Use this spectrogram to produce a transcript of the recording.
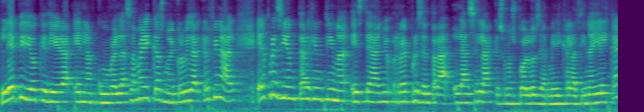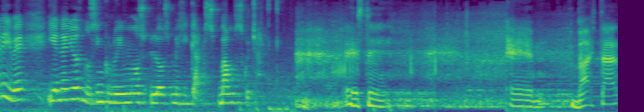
le pidió que diera en la Cumbre de las Américas. No hay que olvidar que al final el presidente de Argentina este año representará la CELAC, que son los pueblos de América Latina y el Caribe, y en ellos nos incluimos los mexicanos. Vamos a escuchar. Este eh, va a estar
